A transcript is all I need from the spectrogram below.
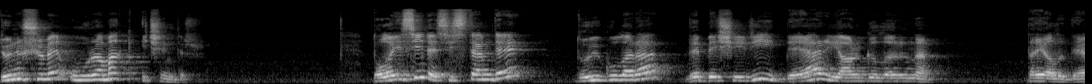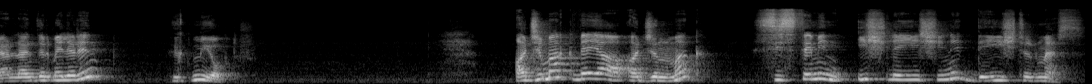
Dönüşüme uğramak içindir. Dolayısıyla sistemde duygulara ve beşeri değer yargılarına dayalı değerlendirmelerin hükmü yoktur. Acımak veya acınmak sistemin işleyişini değiştirmez.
